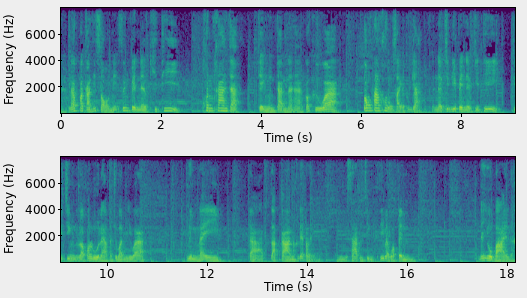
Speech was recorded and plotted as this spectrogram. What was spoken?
นะแล้วประการที่2เนี่ยซึ่งเป็นแนวคิดที่ค่อนข้างจะเก่งเหมือนกันนะฮะก็คือว่าต้องตั้งข้อสงสัยกับทุกอย่าง แนวคิดนี้เป็นแนวคิดที่จริง ๆ เราก็รู้แล้วครับปัจจุบันนี้ว่าหนึ่งในตากการเขาเรียกอะไรนะอันนี้ไม่ทราบจริงๆ ที่แบบว่าเป็น นโยบายเลย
